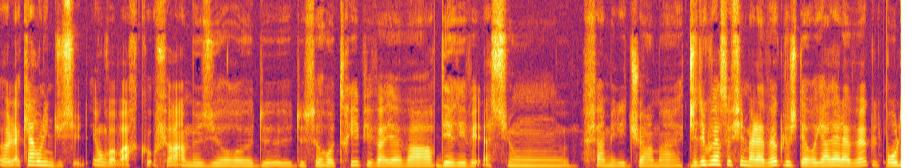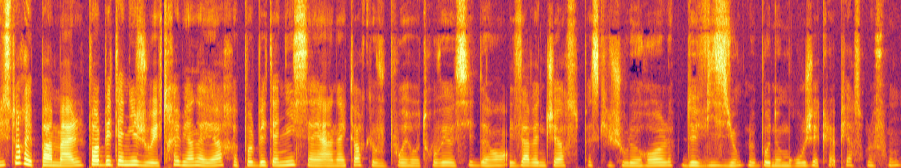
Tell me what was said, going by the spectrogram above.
euh, la Caroline du Sud. Et on va voir qu'au fur et à mesure de, de, ce road trip, il va y avoir des révélations, family drama. J'ai découvert ce film à l'aveugle, je l'ai regardé à l'aveugle Bon, l'histoire est pas mal. Paul Bettany jouait très bien d'ailleurs. Paul Bettany, c'est un acteur que vous pourrez retrouver aussi dans les Avengers parce qu'il joue le rôle de Vision, le bonhomme rouge avec la pierre sur le front.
